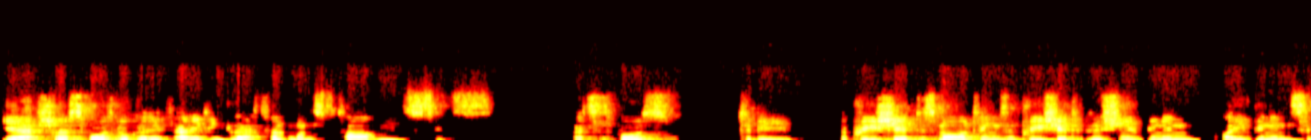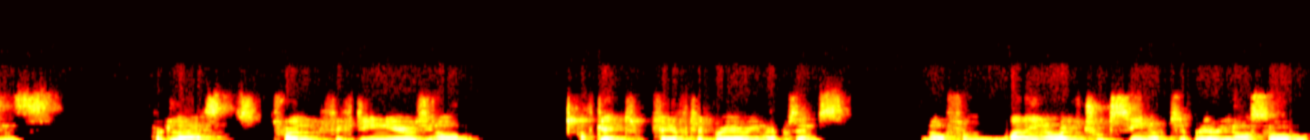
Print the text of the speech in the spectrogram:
Yeah, sure. I suppose. Look, if anything, the last twelve months taught me it's it's I suppose to be appreciate the small things and appreciate the position you've been in. I've been in since for the last 12, 15 years. You know, of getting to play for Tipperary and represent you know, from minor right through to senior Tipperary, you know. So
